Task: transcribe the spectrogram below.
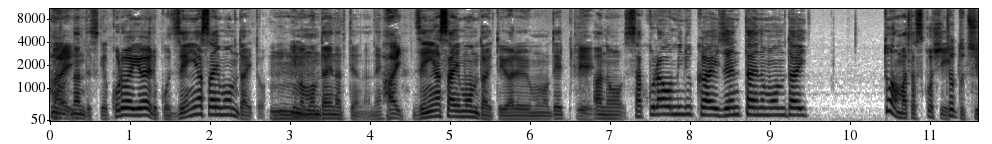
のなんですけど、これはいわゆるこう前夜祭問題と、今問題になっているのはね、はい、前夜祭問題と言われるもので、あの桜を見る会全体の問題ってとはまた少し、ちょっと違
